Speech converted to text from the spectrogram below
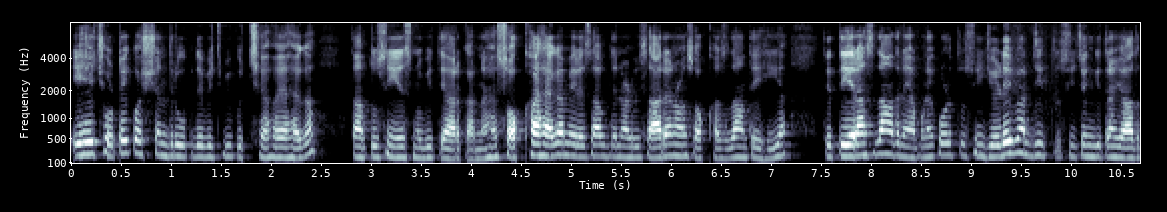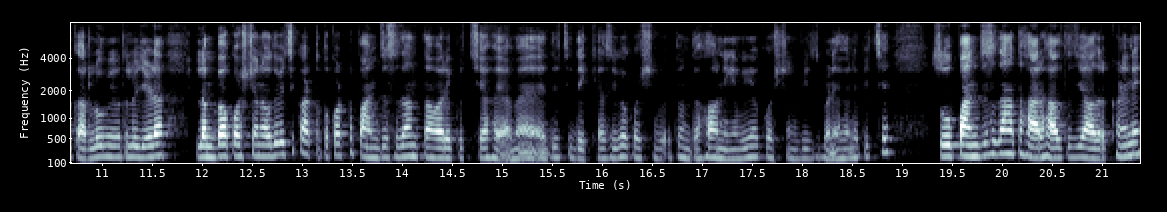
ਇਹ ਛੋਟੇ ਕੁਐਸਚਨ ਦੇ ਰੂਪ ਦੇ ਵਿੱਚ ਵੀ ਪੁੱਛਿਆ ਹੋਇਆ ਹੈਗਾ, ਤਾਂ ਤੁਸੀਂ ਇਸ ਨੂੰ ਵੀ ਤਿਆਰ ਕਰਨਾ ਹੈ। ਸੌਖਾ ਹੈਗਾ ਮੇਰੇ ਹਿਸਾਬ ਦੇ ਨਾਲ ਵੀ ਸਾਰਿਆਂ ਨਾਲੋਂ ਸੌਖਾ ਸਿਧਾਂਤ ਇਹੀ ਆ। ਤੇ 13 ਸਿਧਾਂਤ ਨੇ ਆਪਣੇ ਕੋਲ, ਤੁਸੀਂ ਜਿਹੜੇ ਮਰਜ਼ੀ ਤੁਸੀਂ ਚੰਗੀ ਤਰ੍ਹਾਂ ਯਾਦ ਕਰ ਲਓ। ਵੀ ਮਤਲਬ ਜਿਹੜਾ ਲੰਬਾ ਕੁਐਸਚਨ ਆ, ਉਹਦੇ ਵਿੱਚ ਘੱਟ ਤੋਂ ਘੱਟ ਪੰਜ ਸਿਧਾਂਤਾਂ ਬਾਰੇ ਪੁੱਛਿਆ ਹੋਇਆ। ਮੈਂ ਇਹਦੇ ਵਿੱਚ ਦੇਖਿਆ ਸੀਗਾ ਕੁਐਸਚਨ ਤੁਹਾਨੂੰ ਦਿਖਾਉਣੀ ਆ ਵੀ ਇਹ ਕੁਐਸਚਨ ਵੀ ਬਣੇ ਹੋਏ ਨੇ ਪਿੱਛੇ। ਸੋ ਪੰਜ ਸਿਧਾਂਤ ਹਰ ਹਾਲਤ 'ਚ ਯਾਦ ਰੱਖਣੇ ਨੇ।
